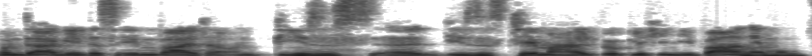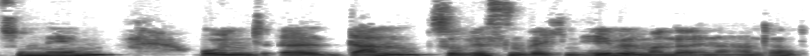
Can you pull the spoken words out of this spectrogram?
Und da geht es eben weiter. Und dieses, äh, dieses Thema halt wirklich in die Wahrnehmung zu nehmen und äh, dann zu wissen, welchen Hebel man da in der Hand hat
